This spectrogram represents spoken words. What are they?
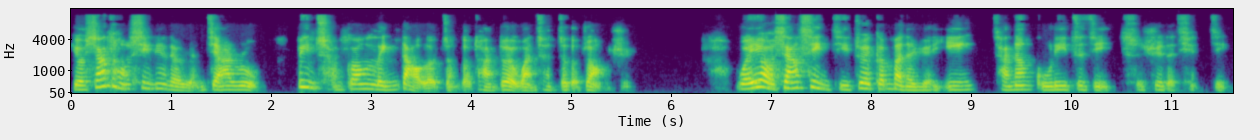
有相同信念的人加入，并成功领导了整个团队完成这个壮举。唯有相信及最根本的原因，才能鼓励自己持续的前进。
